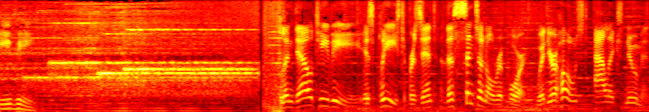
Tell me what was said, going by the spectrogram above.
TV. Lindell TV is pleased to present the Sentinel Report with your host, Alex Newman.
